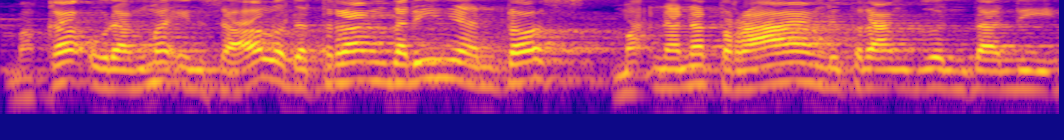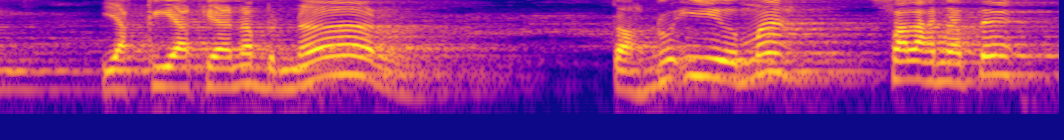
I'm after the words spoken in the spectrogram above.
Maka orang mah insya Allah udah terang tadinya entos maknana terang diterangkan tadi yaki-yakiana bener. Tah nu iya mah salah nate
